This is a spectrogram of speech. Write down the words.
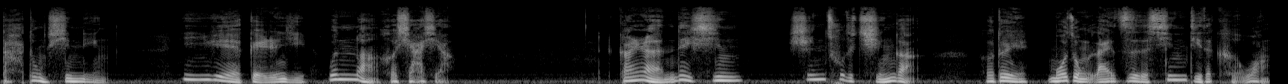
打动心灵。音乐给人以温暖和遐想，感染内心深处的情感和对某种来自心底的渴望。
